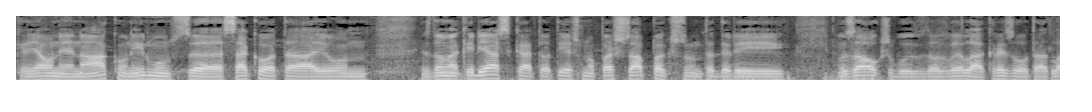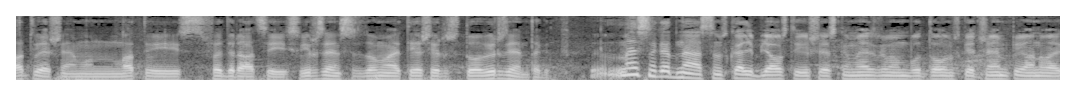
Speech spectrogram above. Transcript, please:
ka jaunie nāk un ir mums uh, sekotāji. Es domāju, ka ir jāsakārto tieši no pašas apakšas, un tad arī uz augšu būs daudz lielāka rezultāta latviešiem. Latvijas federācijas virziens, es domāju, tieši ir uz to virzienu tagad. Mēs nekad neesam skaļi bļaustījušies, ka mēs gribam būt olimpiskie čempioni vai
